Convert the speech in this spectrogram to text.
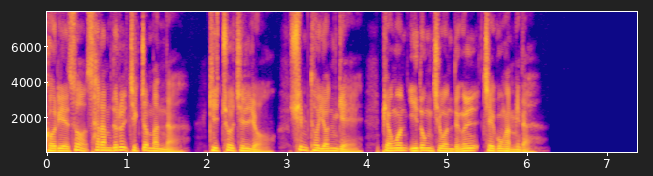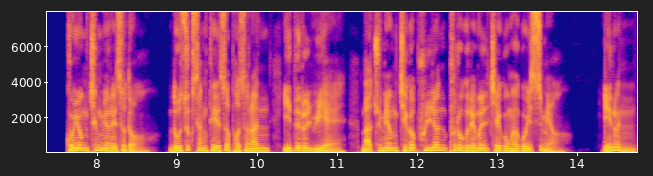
거리에서 사람들을 직접 만나 기초 진료, 쉼터 연계, 병원 이동 지원 등을 제공합니다. 고용 측면에서도 노숙 상태에서 벗어난 이들을 위해 맞춤형 직업 훈련 프로그램을 제공하고 있으며 이는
